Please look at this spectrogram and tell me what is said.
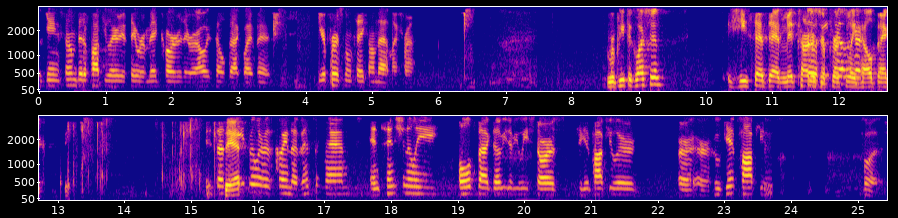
was gaining some bit of popularity, if they were a mid Carter, they were always held back by Vince. Your personal take on that, my friend? Repeat the question. He said that mid Carters so are personally Miller, held back. He said that Heath Miller has claimed that Vince McMahon intentionally holds back WWE stars to get popular or, or who get popular push.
